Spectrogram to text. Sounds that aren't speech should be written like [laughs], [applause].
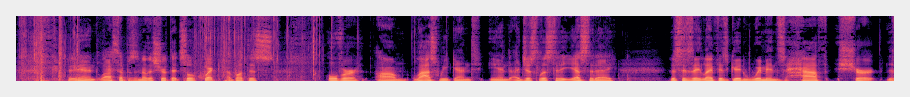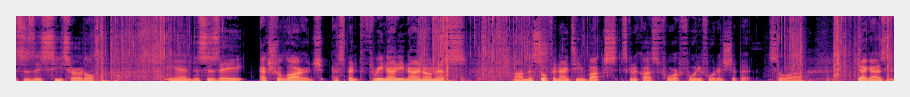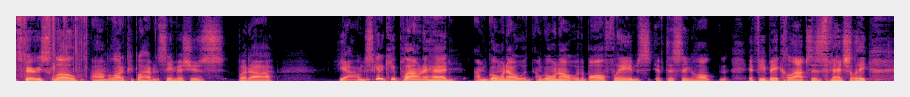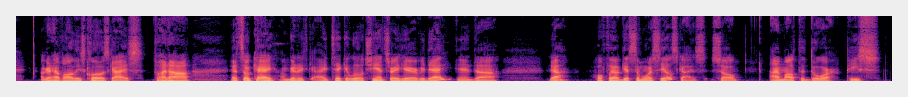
And last up is another shirt that sold quick. I bought this over um, last weekend, and I just listed it yesterday. This is a Life is Good women's half shirt. This is a sea turtle. And this is a extra large. I spent $3.99 on this. Um, this sold for 19 bucks. It's going to cost $4.44 to ship it. So, uh, yeah, guys, it's very slow. Um, a lot of people are having the same issues. But, uh, yeah, I'm just to keep plowing ahead. I'm going out with I'm going out with a ball of flames if this thing Hulk if eBay collapses [laughs] eventually. I'm gonna have all these clothes, guys. But uh it's okay. I'm gonna I take a little chance right here every day, and uh yeah, hopefully I'll get some more sales, guys. So I'm out the door. Peace.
